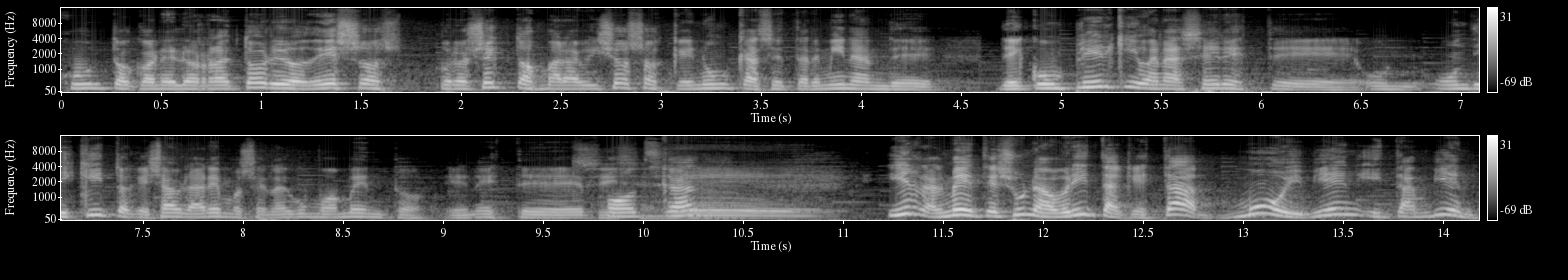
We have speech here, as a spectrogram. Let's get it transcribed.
junto con el oratorio, de esos proyectos maravillosos que nunca se terminan de, de cumplir, que iban a ser este, un, un disquito que ya hablaremos en algún momento en este Sí, podcast. Eh, Y realmente es una obrita que está muy bien y también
